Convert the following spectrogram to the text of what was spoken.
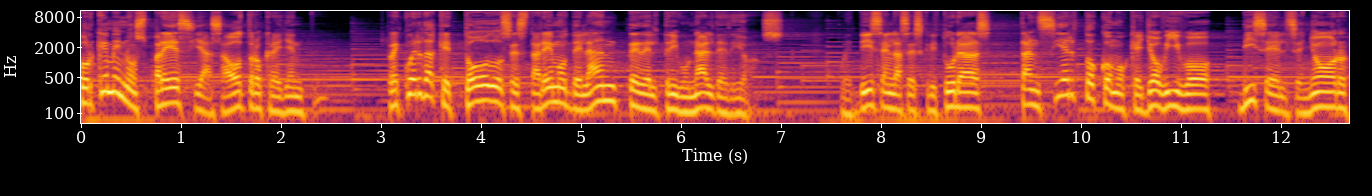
¿Por qué menosprecias a otro creyente? Recuerda que todos estaremos delante del tribunal de Dios. Pues dicen las escrituras, tan cierto como que yo vivo, dice el Señor,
